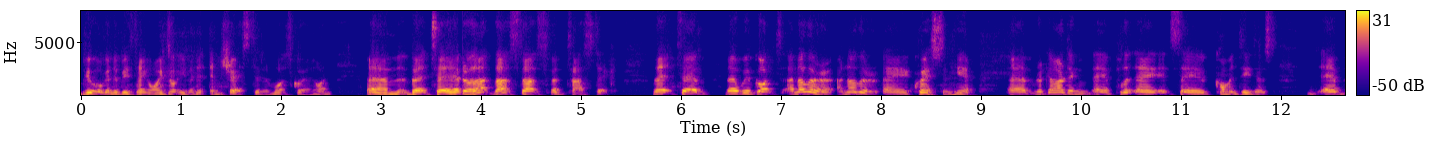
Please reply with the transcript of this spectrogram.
people are going to be thinking, "Oh, he's not even interested in what's going on." Um, but uh, no, that, that's that's fantastic. That um, now we've got another another uh, question here uh, regarding uh, pl- uh, its uh, commentators. Um,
